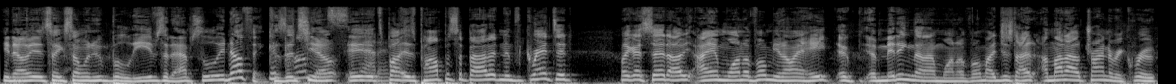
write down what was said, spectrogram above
You know, it's like someone who believes in absolutely nothing because They're it's you know pompous about it's is pompous about it. And granted, like I said, I, I am one of them. You know, I hate admitting that I'm one of them. I just I, I'm not out trying to recruit.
